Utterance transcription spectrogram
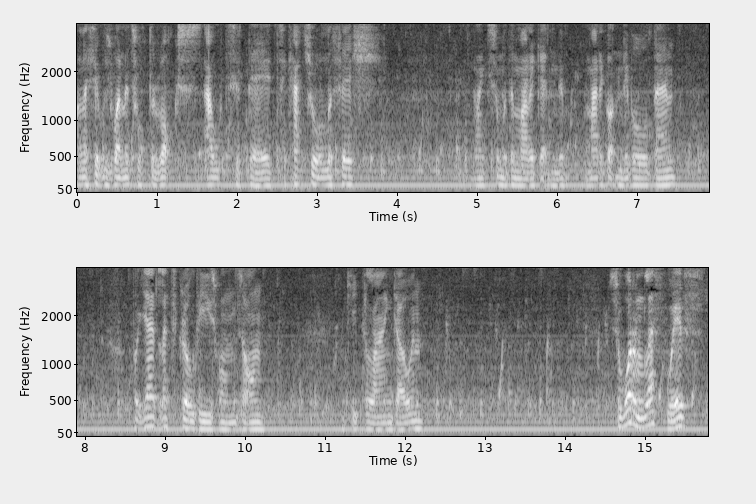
Unless it was when I took the rocks out to, uh, to catch all the fish. Like some of them might have, getting, might have got nibbled then. But yeah, let's grow these ones on and keep the line going. So what I'm left with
